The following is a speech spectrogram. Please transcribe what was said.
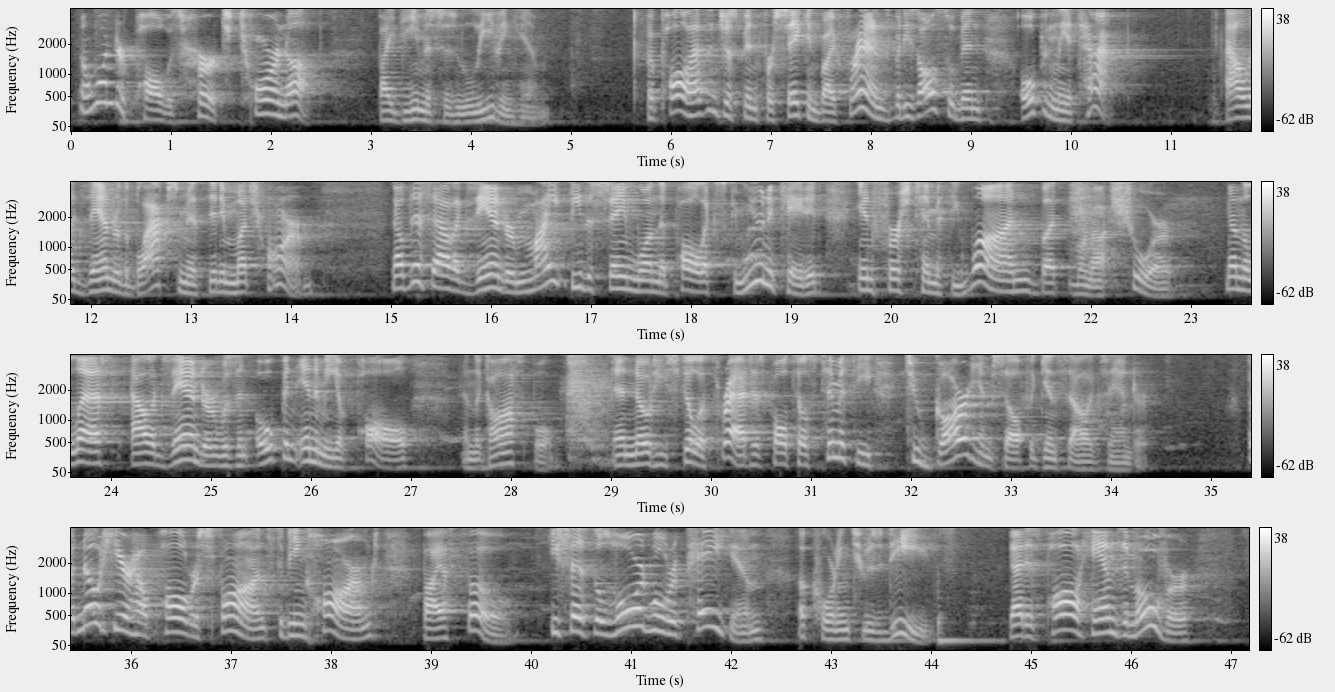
No wonder Paul was hurt, torn up by Demas' leaving him. But Paul hasn't just been forsaken by friends, but he's also been openly attacked. Alexander the blacksmith did him much harm. Now, this Alexander might be the same one that Paul excommunicated in 1 Timothy 1, but we're not sure. Nonetheless, Alexander was an open enemy of Paul and the gospel. And note, he's still a threat, as Paul tells Timothy to guard himself against Alexander. But note here how Paul responds to being harmed by a foe. He says, The Lord will repay him according to his deeds. That is, Paul hands him over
